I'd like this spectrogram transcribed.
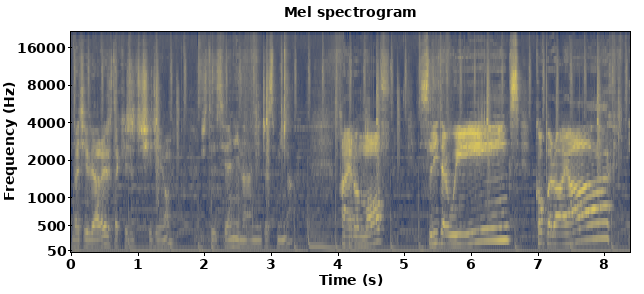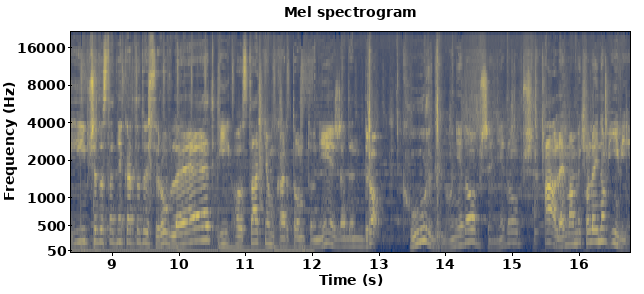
Dacie wiarę, że takie rzeczy się dzieją? Że to jest Janina, a nie Jasmina? Iron Moth, Slither Wings, Copper Eye i przedostatnia karta to jest Rowlet i ostatnią kartą to nie jest żaden drop. Kurde, no niedobrze, niedobrze. Ale mamy kolejną Eevee.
